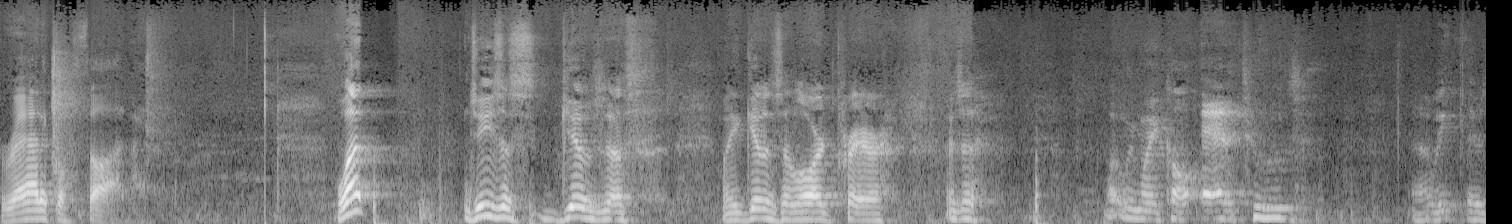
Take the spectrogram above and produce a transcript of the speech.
Radical thought. What Jesus gives us when he gives us the Lord's Prayer is a what we might call attitudes. Uh, we, there's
